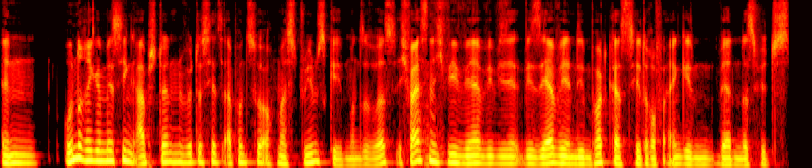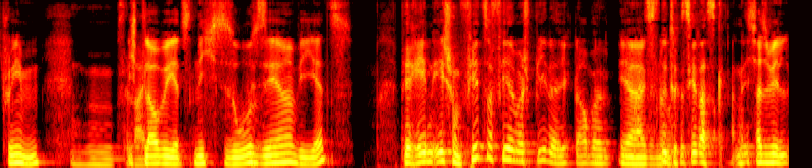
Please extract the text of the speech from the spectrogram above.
in unregelmäßigen Abständen wird es jetzt ab und zu auch mal Streams geben und sowas. Ich weiß nicht, wie, wir, wie, wie sehr wir in dem Podcast hier drauf eingehen werden, dass wir streamen. Hm, vielleicht. Ich glaube jetzt nicht so sehr wie jetzt wir reden eh schon viel zu viel über Spiele. Ich glaube, ja, genau. interessiert das gar nicht. Also wir,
